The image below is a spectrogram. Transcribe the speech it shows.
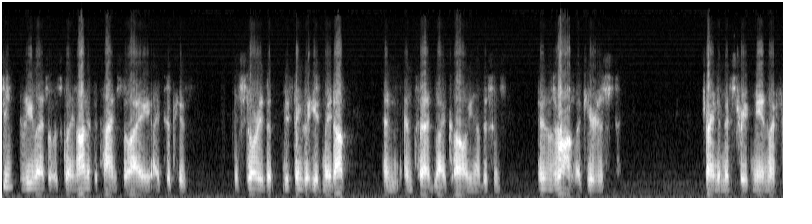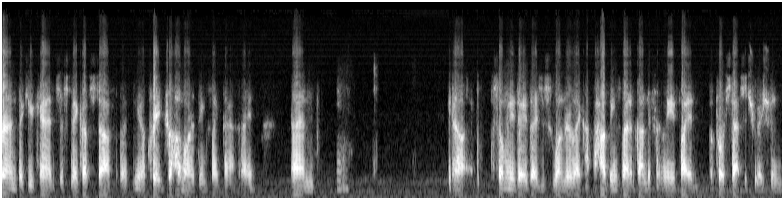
didn't realize what was going on at the time, so I, I took his his stories that these things that he had made up and and said like, oh, you know, this is this is wrong. Like you're just trying to mistreat me and my friends. Like you can't just make up stuff, but you know, create drama or things like that, right? And yeah. you know, so many days I just wonder like how things might have gone differently if I had approached that situation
